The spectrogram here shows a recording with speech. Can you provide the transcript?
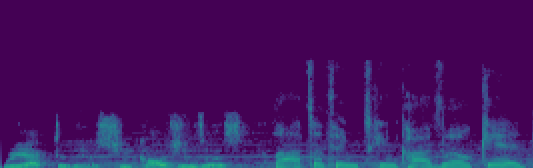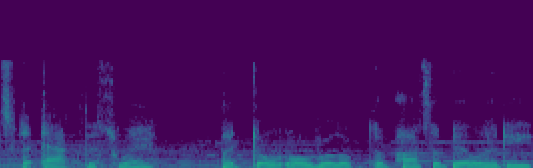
react to this. She cautions us. Lots of things can cause little kids to act this way. But don't overlook the possibility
